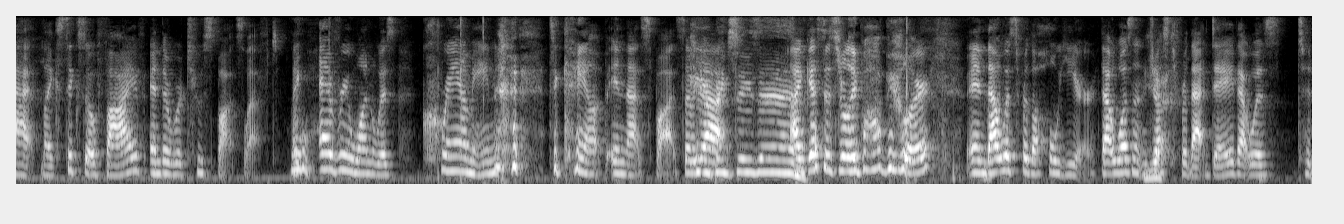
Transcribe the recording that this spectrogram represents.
at like 6:05, and there were two spots left. Like everyone was cramming to camp in that spot. So yeah, season. I guess it's really popular. And that was for the whole year. That wasn't just Yeah. for that day. That was to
